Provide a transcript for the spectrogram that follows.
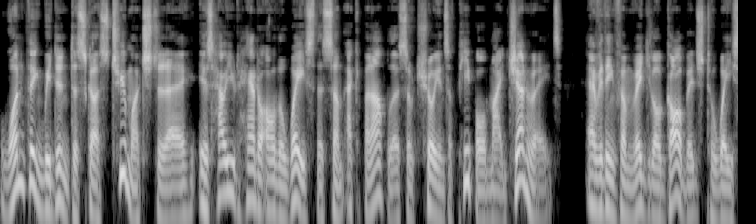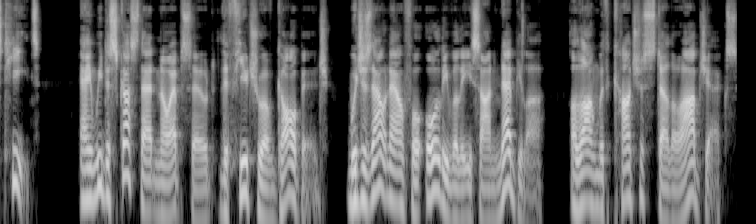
One thing we didn't discuss too much today is how you'd handle all the waste that some ecumenopolis of trillions of people might generate, everything from regular garbage to waste heat. And we discussed that in our episode, The Future of Garbage, which is out now for early release on Nebula, along with Conscious Stellar Objects,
